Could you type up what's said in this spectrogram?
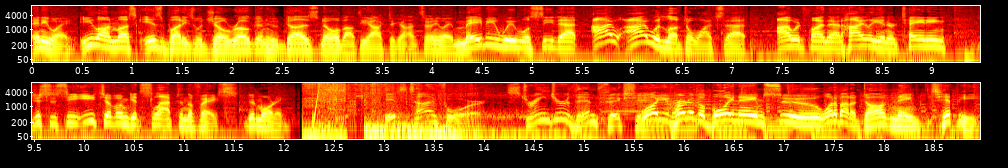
anyway, Elon Musk is buddies with Joe Rogan, who does know about the octagon. So anyway, maybe we will see that. I I would love to watch that. I would find that highly entertaining just to see each of them get slapped in the face. Good morning. It's time for Stranger Than Fiction. Well, you've heard of a boy named Sue. What about a dog named Tippy?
